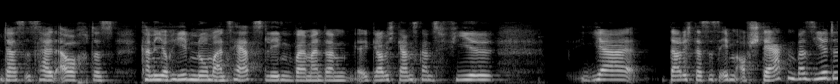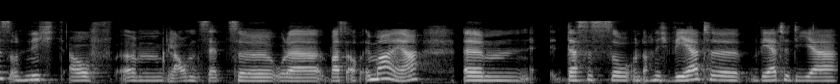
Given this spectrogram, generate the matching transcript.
das ist halt auch, das kann ich auch jedem nur mal ans Herz legen, weil man dann, äh, glaube ich, ganz, ganz viel, ja, dadurch, dass es eben auf Stärken basiert ist und nicht auf ähm, Glaubenssätze oder was auch immer, ja, ähm, das ist so und auch nicht Werte, Werte, die ja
